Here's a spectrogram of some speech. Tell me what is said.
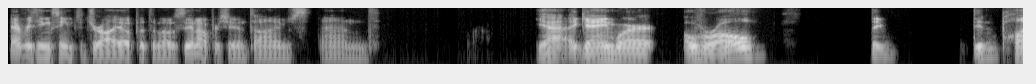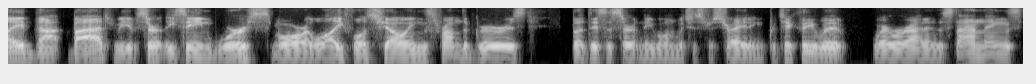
everything seemed to dry up at the most inopportune times, and yeah, a game where overall they didn't play that bad. We have certainly seen worse, more lifeless showings from the Brewers, but this is certainly one which is frustrating, particularly with where we're at in the standings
